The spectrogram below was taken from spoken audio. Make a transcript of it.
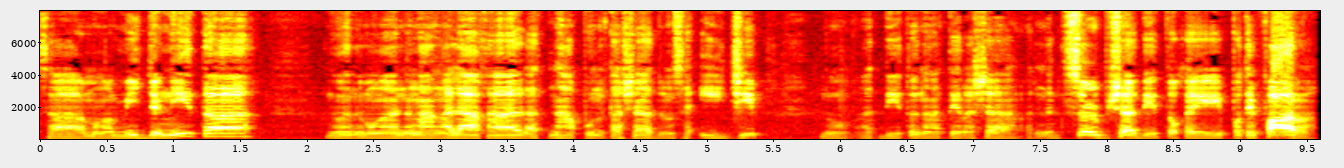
sa mga Midianita, no, ng mga nangangalakal at napunta siya dun sa Egypt. No, at dito natira siya. At nag-serve siya dito kay Potiphar.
